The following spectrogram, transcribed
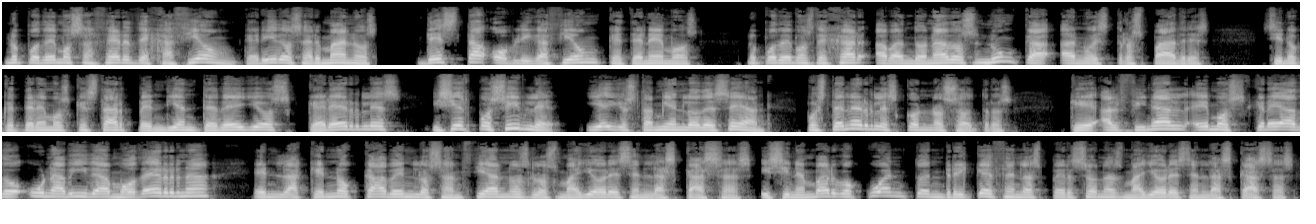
No podemos hacer dejación, queridos hermanos, de esta obligación que tenemos. No podemos dejar abandonados nunca a nuestros padres, sino que tenemos que estar pendiente de ellos, quererles y si es posible, y ellos también lo desean, pues tenerles con nosotros, que al final hemos creado una vida moderna en la que no caben los ancianos, los mayores en las casas, y sin embargo cuánto enriquecen las personas mayores en las casas,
